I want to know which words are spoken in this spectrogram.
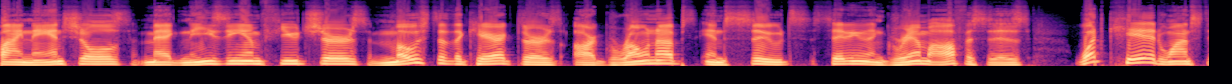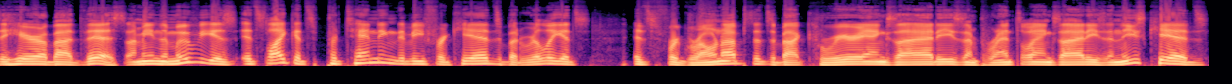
financials, magnesium futures. Most of the characters are grown ups in suits sitting in grim offices. What kid wants to hear about this? I mean, the movie is it's like it's pretending to be for kids, but really it's it's for grown-ups. It's about career anxieties and parental anxieties. And these kids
